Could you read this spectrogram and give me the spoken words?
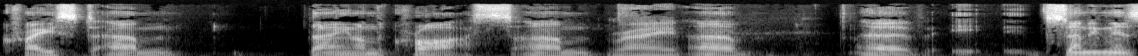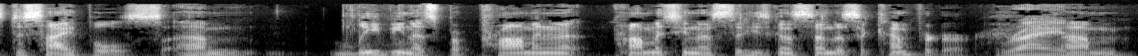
Christ um, dying on the cross, um, Right. uh, uh, sending his disciples, um, leaving us, but promising, promising us that he's going to send us a comforter. Right. Um,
